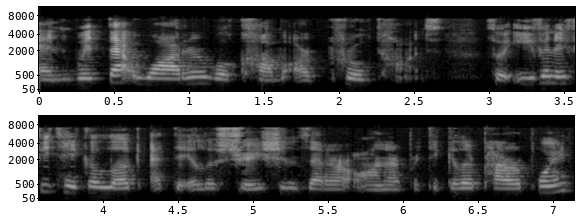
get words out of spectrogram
And with that water will come our protons. So even if you take a look at the illustrations that are on our particular PowerPoint,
